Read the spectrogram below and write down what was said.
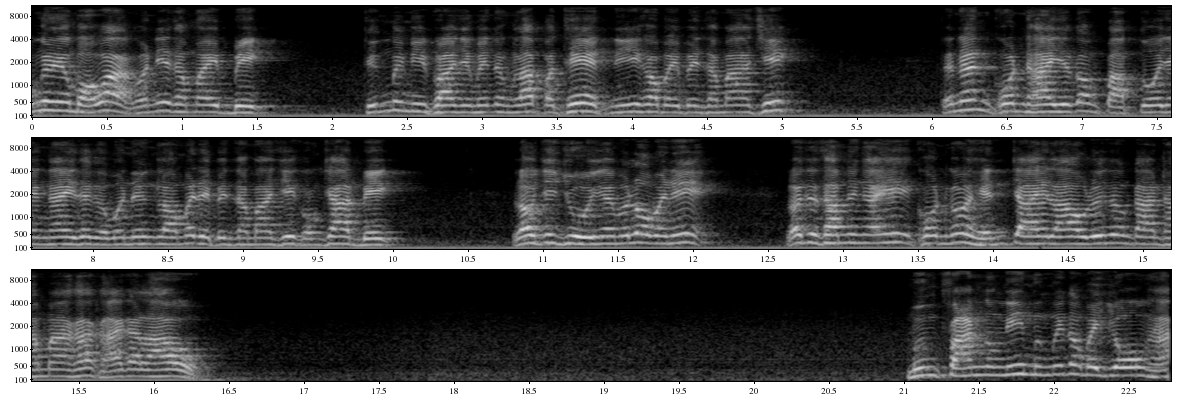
มก็ยังบอกว่า วันนี้ทำไมบริกถึงไม่มีความจำเป็นต้องรับประเทศนี้เข้าไปเป็นสมาชิกดังนั้นคนไทยจะต้องปรับตัวยังไง ถ้าเกิดวันหนึงเราไม่ได้เป็นสมาชิกของชาติบริก เราจะอยู่ยังไงบนโลกใบนี้ เราจะทำยังไงให้คนเขาเห็นใจเราหรือต้องการทำมาค้าขายกับเรา มึงฟังตรงนี้มึงไม่ต้องไปโยงหา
